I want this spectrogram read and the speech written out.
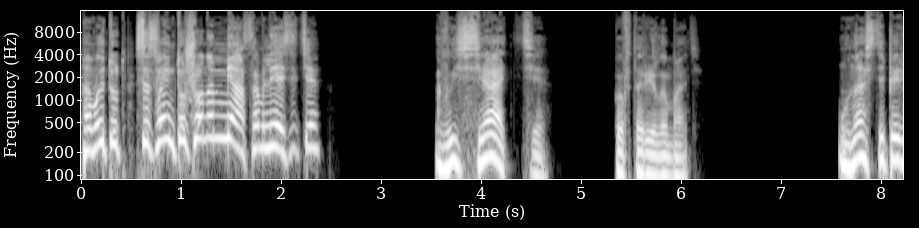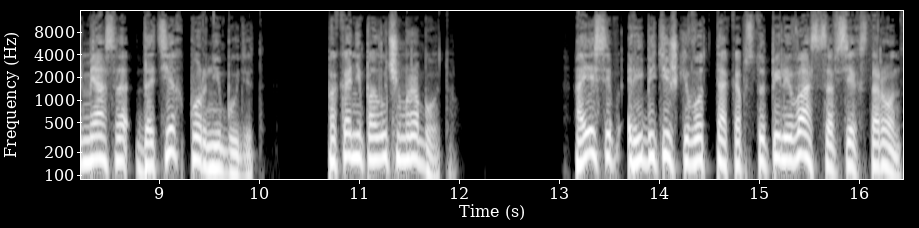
А вы тут со своим тушеным мясом лезете». «Вы сядьте», — повторила мать. «У нас теперь мяса до тех пор не будет, пока не получим работу. А если б ребятишки вот так обступили вас со всех сторон,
